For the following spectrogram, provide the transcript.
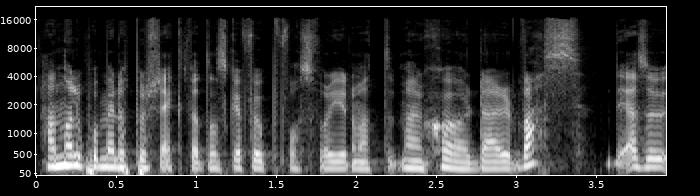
han håller på med något projekt för att de ska få upp fosfor genom att man skördar vass. Alltså,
